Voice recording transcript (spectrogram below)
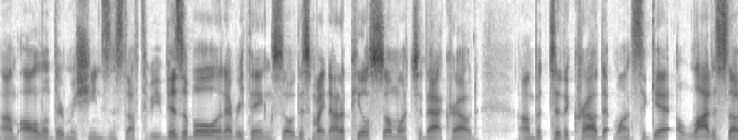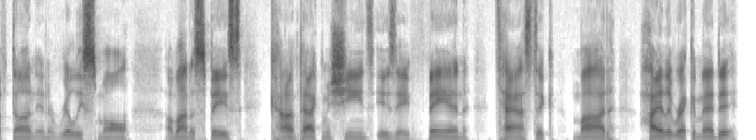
um, all of their machines and stuff to be visible and everything. So this might not appeal so much to that crowd, um, but to the crowd that wants to get a lot of stuff done in a really small amount of space, Compact Machines is a fantastic mod. Highly recommend it.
